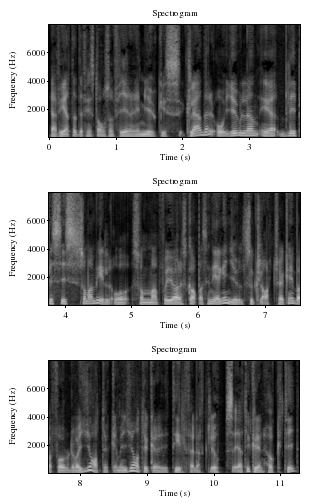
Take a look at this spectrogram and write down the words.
Jag vet att det finns de som firar i mjukiskläder och julen är, blir precis som man vill och som man får göra, skapa sin egen jul såklart. Så jag kan ju bara förorda vad jag tycker, men jag tycker att det är tillfälle att klä upp sig. Jag tycker det är en högtid.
